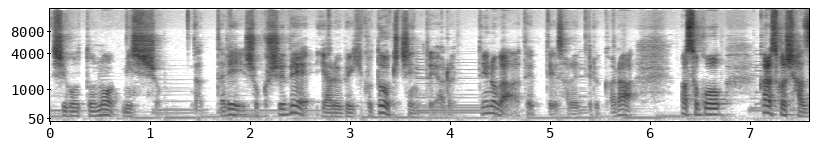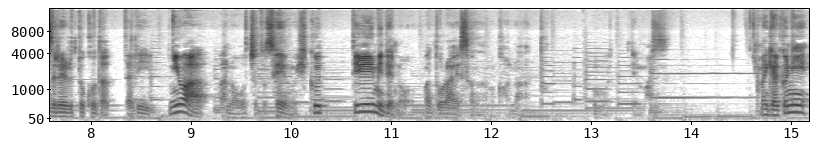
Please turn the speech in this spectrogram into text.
仕事のミッションだったり、職種でやるべきことをきちんとやるっていうのが徹底されてるから、まあ、そこから少し外れるとこだったりには、あのちょっと線を引くっていう意味での、まあ、ドライさなのかなと思っています。まあ、逆に、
